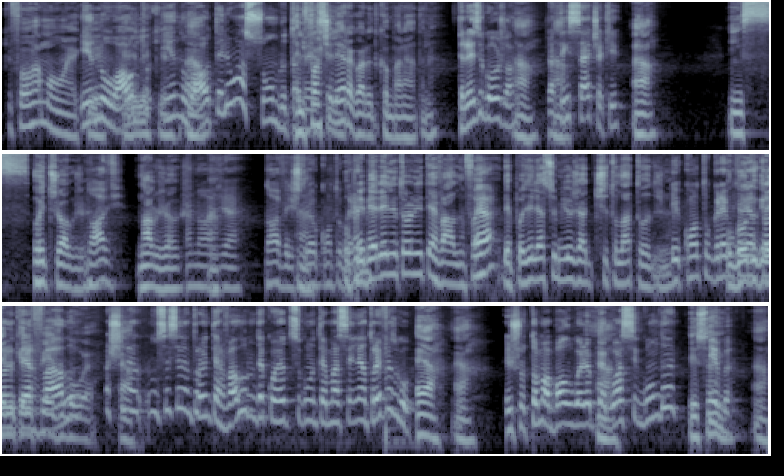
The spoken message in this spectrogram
que foi o Ramon. É E no alto, ele e no é. alto ele é um assombro também. Ele foi assim. artilheiro agora do campeonato, né? 13 gols lá. Ah, já ah. tem sete aqui. É. Em s- oito jogos já. Nove. Nove jogos. A nove, é. Nove, ele É. estreou contra o O Grêmio. primeiro ele entrou no intervalo, não foi? É. Depois ele assumiu já de titular todos, né? E contra o Grêmio, O que gol ele do entrou no Grêmio que ele fez, o intervalo. gol, é. Acho É. ele- não sei se ele entrou no intervalo ou no decorrer do segundo tempo, mas assim, ele entrou e fez gol. É, é. Ele chutou uma bola, o goleiro pegou a segunda, Isso pimba. Ah,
